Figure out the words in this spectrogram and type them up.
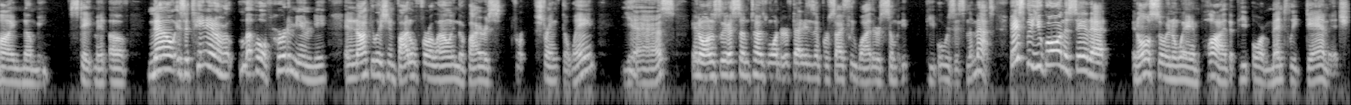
mind-numbing statement of now is attaining a level of herd immunity and inoculation vital for allowing the virus strength to wane? Yes. And honestly, I sometimes wonder if that isn't precisely why there's so many people resisting the mask. Basically, you go on to say that and also in a way imply that people are mentally damaged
